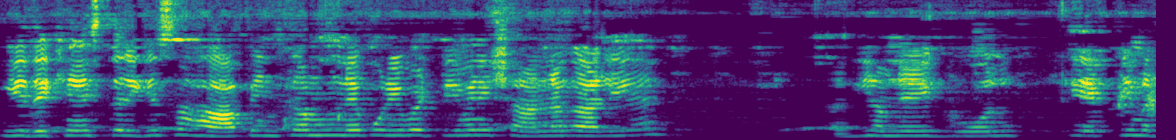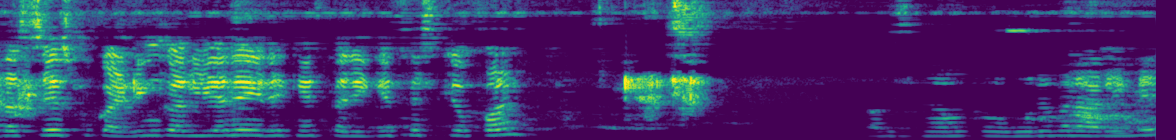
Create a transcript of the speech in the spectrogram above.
ये देखें इस तरीके से हाफ़ इंच का हमने पूरी पट्टी में निशान लगा लिया है। अभी हमने एक गोल केक की मदद से इसको कटिंग कर लिया है। ये देखें इस तरीके से इसके ऊपर अब इसमें हम कंगूरे बना लेंगे।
